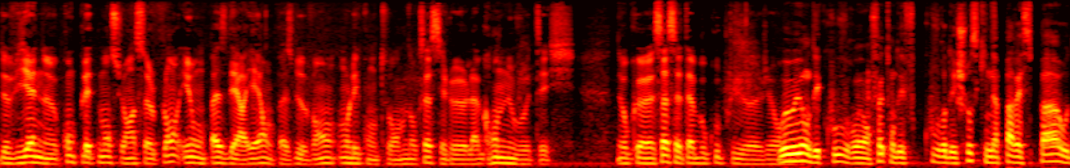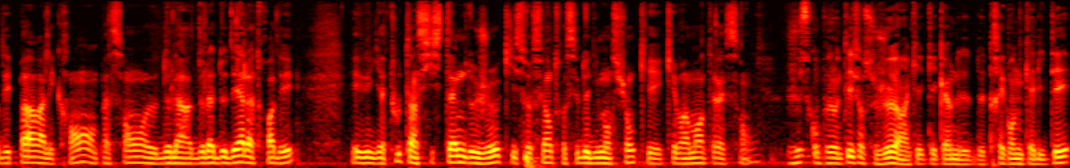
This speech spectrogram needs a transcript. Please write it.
deviennent complètement sur un seul plan et on passe derrière, on passe devant, on les contourne. Donc ça c'est la grande nouveauté. Donc euh, ça, ça t'a beaucoup plu, euh, Jérôme. Oui, oui, on découvre. En fait, on découvre des choses qui n'apparaissent pas au départ à l'écran, en passant euh, de la de la 2D à la 3D. Et il y a tout un système de jeu qui se fait entre ces deux dimensions qui est vraiment intéressant. Juste qu'on peut noter sur ce jeu, hein, qui, est, qui, est, quand même de, de très grande qualité,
